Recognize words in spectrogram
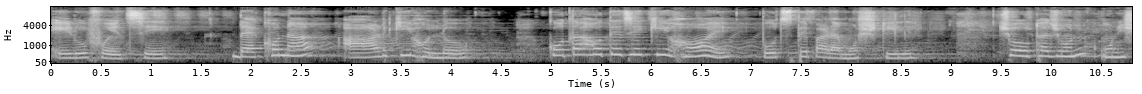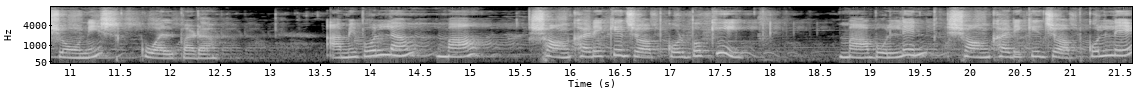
এরূপ হয়েছে। দেখো না আর কি হলো? কোথা হতে যে কি হয় বুঝতে পারা মুশকিল। চৌঠা জুন উনিশশো উনিশ কুয়ালপাড়া। আমি বললাম, মা সংখ্যা রেখে জব করব কি? মা বললেন সংখ্যা রেখে জব করলে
